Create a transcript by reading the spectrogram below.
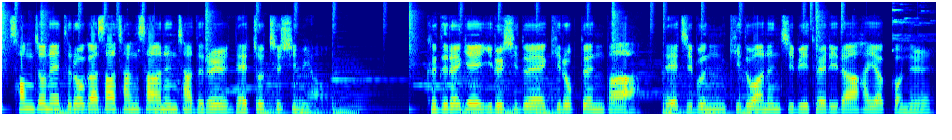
성전에 들어가사 장사하는 자들을 내쫓으시며 그들에게 이르시되 기록된 바 내 집은 기도하는 집이 되리라 하였거늘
